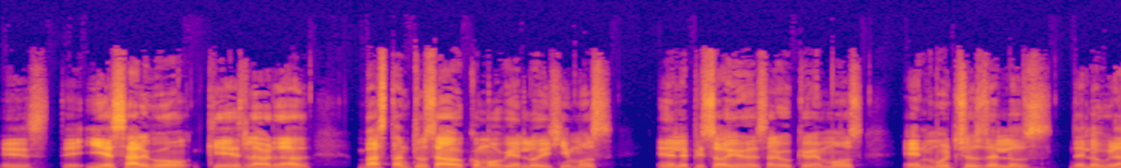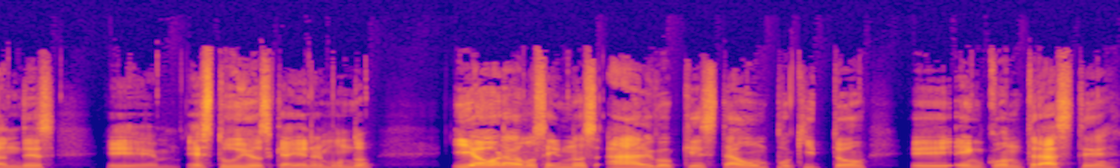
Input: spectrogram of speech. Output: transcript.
Este, y es algo que es la verdad bastante usado, como bien lo dijimos en el episodio, es algo que vemos en muchos de los, de los grandes eh, estudios que hay en el mundo. Y ahora vamos a irnos a algo que está un poquito eh, en contraste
